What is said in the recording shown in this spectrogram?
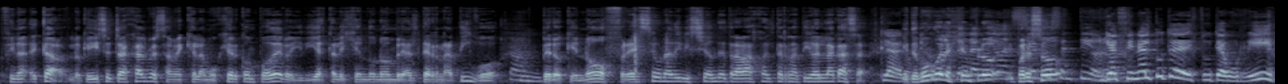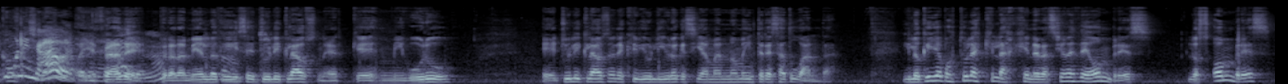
fina- eh, claro, lo que dice Jack Halberstam es que la mujer con poder hoy día está eligiendo un hombre alternativo, pero que no ofrece una división de trabajo alternativa en la casa. Claro. Y te pongo el ejemplo, y por eso... sentido, ¿no? Y al final tú te, tú te aburrís. Es como pues, un chao, engaño, pues, Oye, espérate, ¿no? pero también lo que ¿Cómo? dice Julie Klausner, que es mi gurú. Eh, Julie Klausner escribió un libro que se llama No me interesa tu banda. Y lo que ella postula es que las generaciones de hombres, los hombres,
